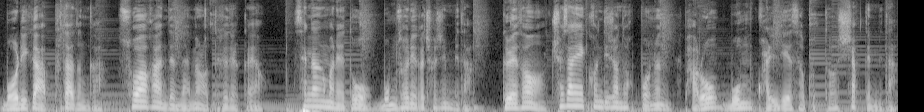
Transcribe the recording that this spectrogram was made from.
머리가 아프다든가 소화가 안 된다면 어떻게 될까요? 생각만 해도 몸서리가 쳐집니다. 그래서 최상의 컨디션 확보는 바로 몸 관리에서부터 시작됩니다.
